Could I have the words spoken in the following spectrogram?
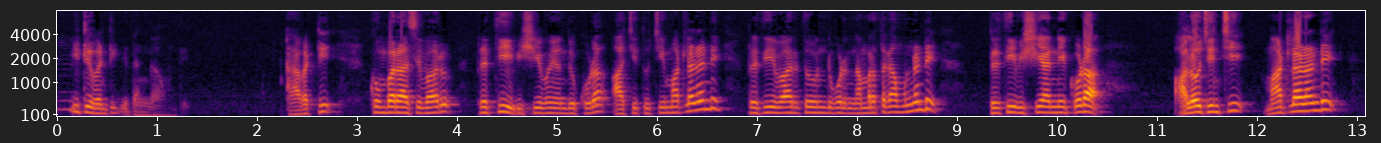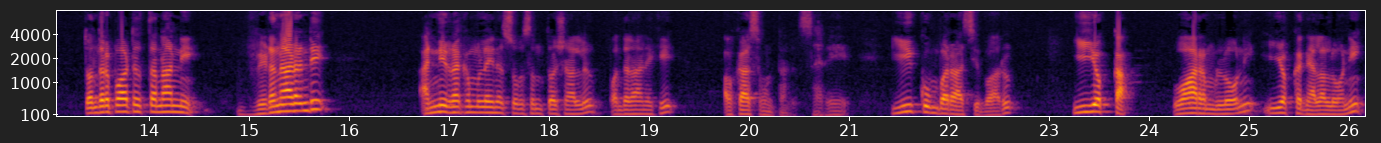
ఇటువంటి విధంగా ఉంది. కాబట్టి కుంభరాశి వారు ప్రతి విషయం యందు కూడా ఆచితూచి మాట్లాడండి. ప్రతి వారితో కూడా నమ్రతగా ఉండండి. ప్రతి విషయాన్ని కూడా ఆలోచించి మాట్లాడండి. తొందరపాటుతనాన్ని విడనాడండి. అన్ని రకములైన శుభ సంతోషాలు పొందడానికి అవకాశం ఉంటుంది. సరే ఈ కుంభరాశి వారు ఈ యొక్క వారంలోని ఈ యొక్క నెలలోని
